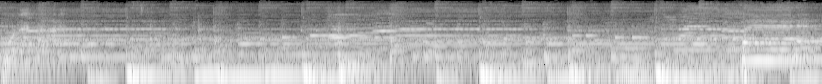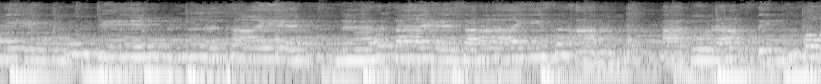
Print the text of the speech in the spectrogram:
พูดได้ไหมเนี่ยแฟนหญิงจินไทยเหนือใต้สายอีสานอาตุรักสินโบร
